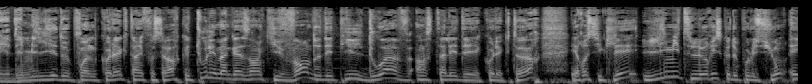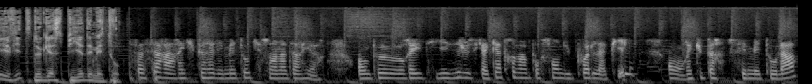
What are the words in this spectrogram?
Il y a des milliers de points de collecte. hein. Il faut savoir que tous les magasins qui vendent des piles doivent installer des collecteurs et recycler limite le risque de pollution et évite de gaspiller des métaux. Ça sert à récupérer les métaux qui sont à l'intérieur. On peut réutiliser jusqu'à 80% du poids de la pile. On récupère ces métaux-là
